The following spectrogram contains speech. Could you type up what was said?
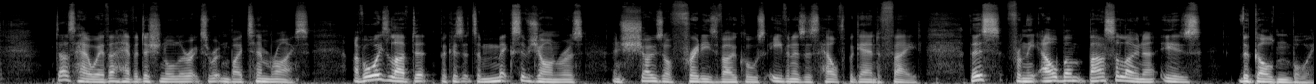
It does, however, have additional lyrics written by Tim Rice. I've always loved it because it's a mix of genres and shows off Freddie's vocals even as his health began to fade. This, from the album Barcelona, is The Golden Boy.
